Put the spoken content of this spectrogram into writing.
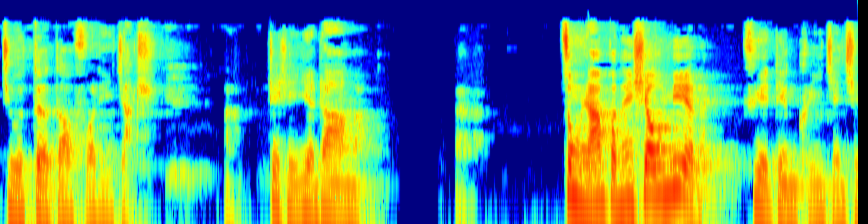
就得到佛力加持，啊，这些业障啊，纵然不能消灭了，决定可以减轻。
